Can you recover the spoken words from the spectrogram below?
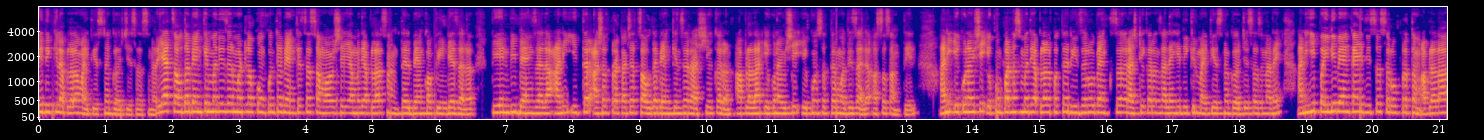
हे देखील आपल्याला माहिती असणं गरजेचं असणार. या चौदा बँकेमध्ये जर म्हटलं कोणकोणत्या बँकेचा समावेश आहे यामध्ये आपल्याला सांगता येईल. बँक ऑफ इंडिया झालं पीएनबी बँक झालं आणि इतर अशाच प्रकारच्या चौदा बँकेचं राष्ट्रीयकरण आपल्याला एकोणाशे एकोणसत्तरमध्ये झालं असं सांगता येईल. आणि एकोणाशे एकोणपन्नासमध्ये आपल्याला फक्त रिझर्व्ह बँकचं राष्ट्रीयकरण झालं हे देखील माहिती असणं गरजेचं असणार आहे. आणि ही पहिली बँक आहे जिचं सर्वप्रथम आपल्याला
